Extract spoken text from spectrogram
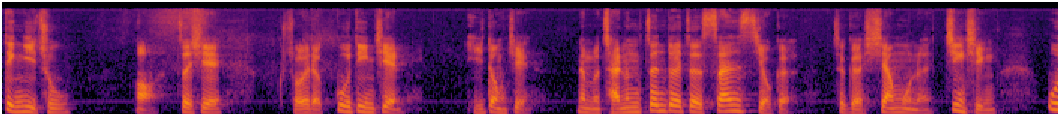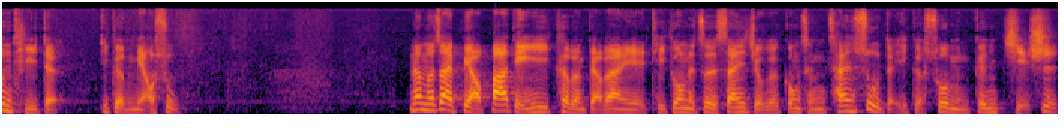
定义出哦这些所谓的固定件、移动件，那么才能针对这三十九个这个项目呢进行问题的一个描述。那么在表八点一课本表单里也提供了这三十九个工程参数的一个说明跟解释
